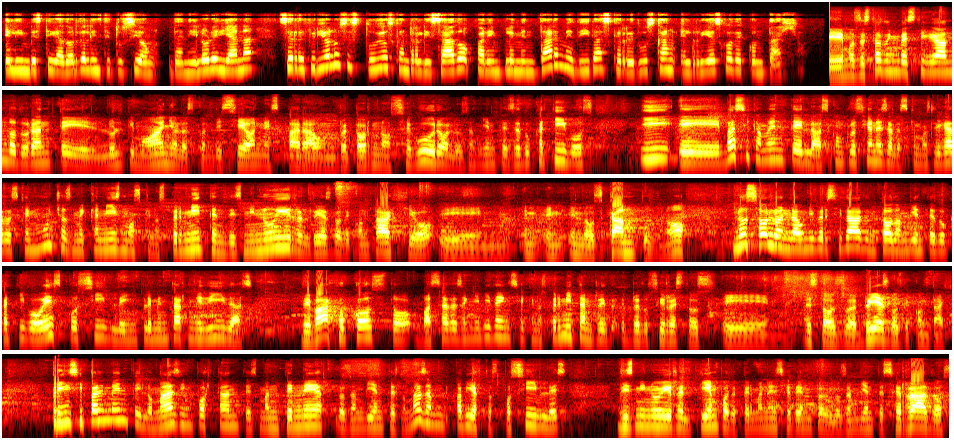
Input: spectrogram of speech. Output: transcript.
El investigador de la institución, Daniel Orellana, se refirió a los estudios que han realizado para implementar medidas que reduzcan el riesgo de contagio. Hemos estado investigando durante el último año las condiciones para un retorno seguro a los ambientes educativos y eh, básicamente las conclusiones a las que hemos llegado es que hay muchos mecanismos que nos permiten disminuir el riesgo de contagio em, en, los campus. ¿no? no solo en la universidad, en todo ambiente educativo es posible implementar medidas de bajo costo basadas en evidencia que nos permitan reducir estos, em, estos riesgos de contagio. Principalmente y lo más importante es mantener los ambientes lo más abiertos posibles, disminuir el tiempo de permanencia dentro de los ambientes cerrados,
